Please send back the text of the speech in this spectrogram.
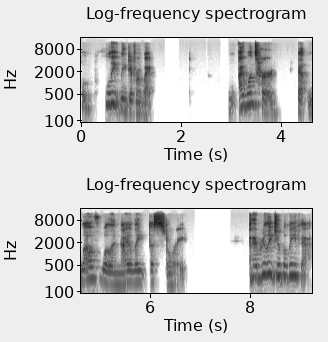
completely different way. I once heard that love will annihilate the story. And I really do believe that,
